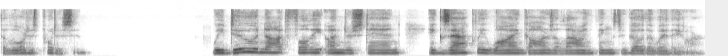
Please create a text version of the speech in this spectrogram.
the Lord has put us in. We do not fully understand exactly why God is allowing things to go the way they are.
